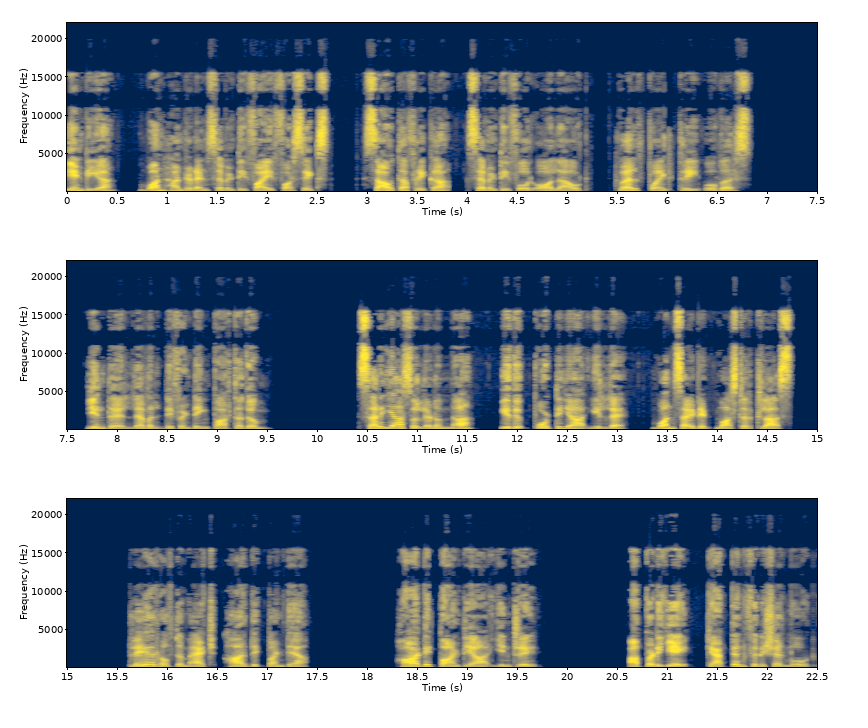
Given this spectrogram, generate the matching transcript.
India one hundred and seventy five for six South Africa seventy four all out twelve point three overs இந்த லெவல் டிஃபெண்டிங் பார்த்ததும். சரியா சொல்லணும்னா இது போட்டியா இல்ல one sided master class player of the match Hardik Pandya Hardik Pandya இன்று. அப்படியே captain finisher mode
